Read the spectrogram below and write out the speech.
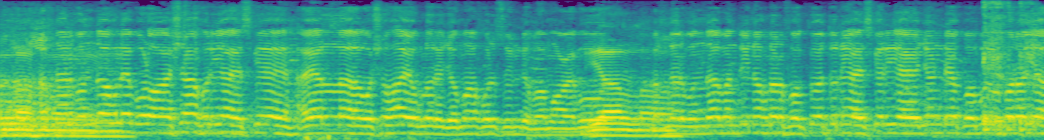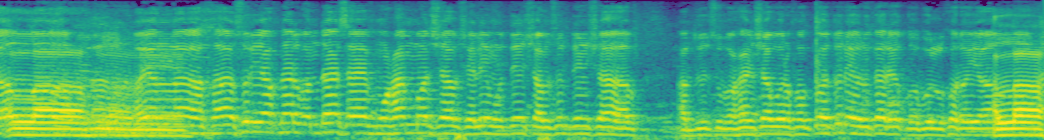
আল্লাহ আপনার বন্ধ হলে বড় আশা করিয়া আজকে আয় আল্লাহ অসহায় হলরে জমা করছুন দেবা মাহবুব। ইয়া আল্লাহ। আপনার বন্ধা বান্দিন হলর ফকতুনি আজকের এই আয়োজনটা কবুল করো ইয়া আল্লাহ। আয় আল্লাহ খাসুরি আপনার বন্ধা সাহেব মোহাম্মদ সাহেব সেলিম উদ্দিন শামসুদ্দিন সাহেব আব্দুল সুবহান সাবর ফকতনে রুতারে কবুল করয়া আল্লাহ।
